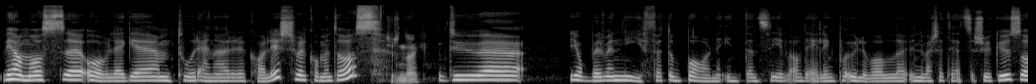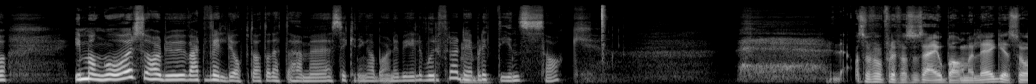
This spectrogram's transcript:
Vi har med oss overlege Tor Einar Kalisch. Velkommen til oss. Tusen takk. Du eh, jobber ved nyfødt- og barneintensivavdeling avdeling på Ullevål universitetssykehus. Og i mange år så har du vært veldig opptatt av dette her med sikring av barn i bil. Hvorfor har det blitt din sak? Altså for, for det første så er jeg jo barnelege, så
